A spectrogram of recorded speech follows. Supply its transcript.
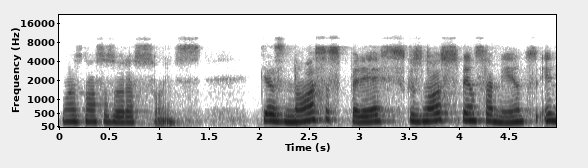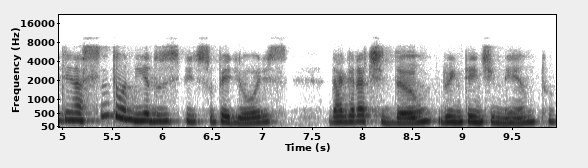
com as nossas orações. Que as nossas preces, que os nossos pensamentos entrem na sintonia dos espíritos superiores, da gratidão, do entendimento.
